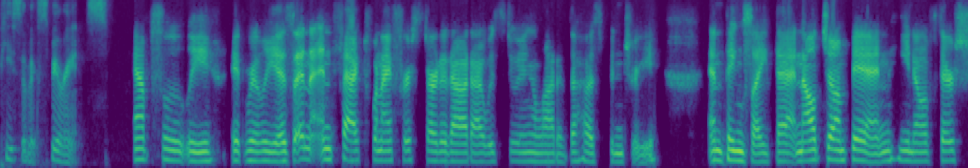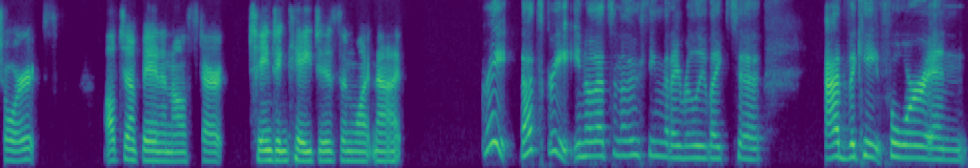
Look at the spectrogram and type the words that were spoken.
piece of experience. Absolutely, it really is. And in fact, when I first started out, I was doing a lot of the husbandry and things like that. And I'll jump in, you know, if they're short, I'll jump in and I'll start changing cages and whatnot. Great. That's great. You know, that's another thing that I really like to advocate for and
